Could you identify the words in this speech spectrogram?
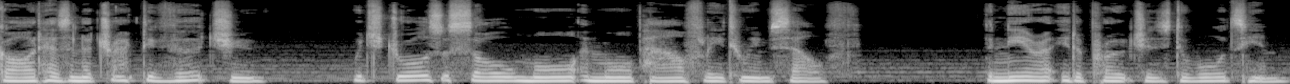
God has an attractive virtue which draws the soul more and more powerfully to Himself the nearer it approaches towards Him.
